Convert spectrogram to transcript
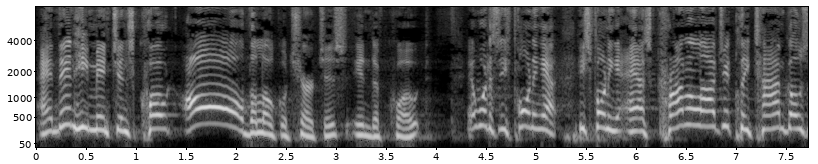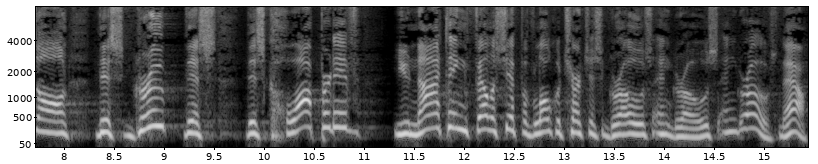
And then he mentions, quote, all the local churches, end of quote. And what is he pointing out? He's pointing out as chronologically time goes on, this group, this, this cooperative, uniting fellowship of local churches grows and grows and grows. Now,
